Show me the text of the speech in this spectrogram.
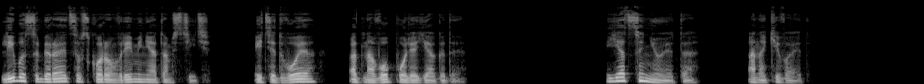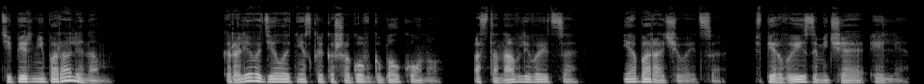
либо собирается в скором времени отомстить. Эти двое — одного поля ягоды. «Я ценю это», — она кивает. «Теперь не пора ли нам?» Королева делает несколько шагов к балкону, останавливается и оборачивается, впервые замечая Элли.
